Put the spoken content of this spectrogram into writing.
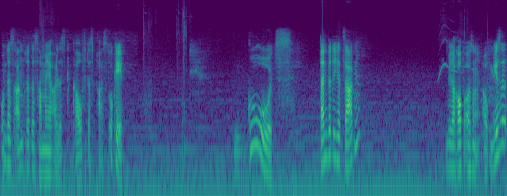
Und das andere, das haben wir ja alles gekauft. Das passt. Okay. Gut. Dann würde ich jetzt sagen, wieder rauf aus, auf dem Esel.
